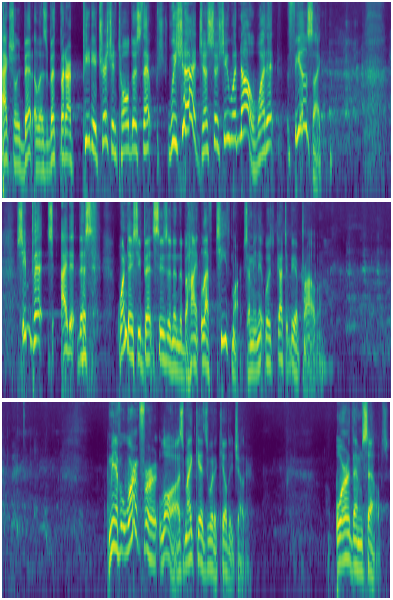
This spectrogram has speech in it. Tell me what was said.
actually bit Elizabeth, but our pediatrician told us that we should just so she would know what it feels like. she bit, I did this, one day she bit Susan in the behind, left teeth marks. I mean, it was got to be a problem. I mean, if it weren't for laws, my kids would have killed each other or themselves.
